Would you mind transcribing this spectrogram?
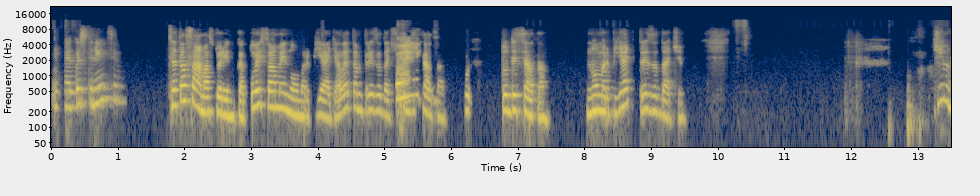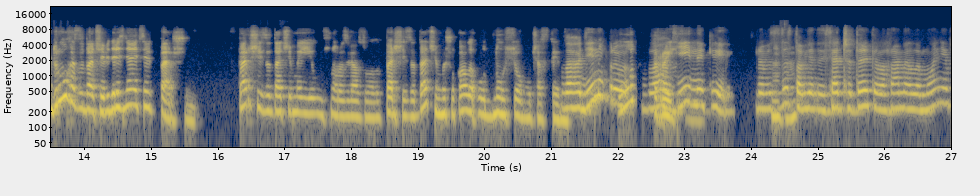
На якій сторінці? Це та сама сторінка, той самий номер 5, але там три задачі. 110. 110. Номер 5, три задачі. Чим друга задача відрізняється від першої? Першій задачі ми її усно розв'язували. В першій задачі ми шукали одну сьому частину. Благодійник при... От. Благодійники привезли Мгм. 154 кілограми лимонів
